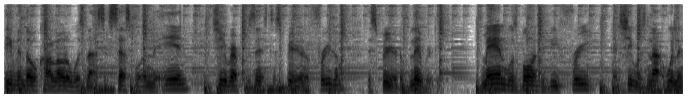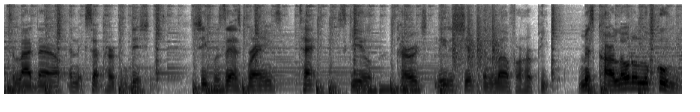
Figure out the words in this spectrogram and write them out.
Even though Carlota was not successful in the end, she represents the spirit of freedom, the spirit of liberty. Man was born to be free, and she was not willing to lie down and accept her conditions. She possessed brains, tact, skill, courage, leadership, and love for her people. Miss Carlota Lukumi,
